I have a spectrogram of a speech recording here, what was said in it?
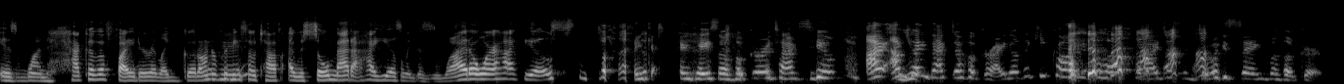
is one heck of a fighter. Like, good on her for being Mhm. so tough. I was so mad at high heels. I'm like, this is why I don't wear high heels. In, But ca- in case a hooker attacks you, I, I'm You- going back to hooker. I know they keep calling it the hook, but I just enjoy saying the hooker.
